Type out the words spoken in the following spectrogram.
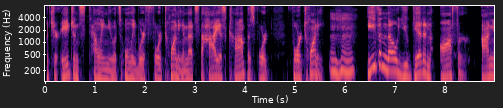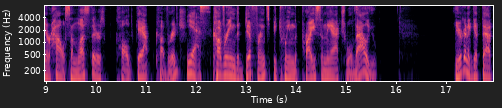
but your agent's telling you it's only worth 420, and that's the highest comp is for 420, mm-hmm. even though you get an offer on your house, unless there's called gap coverage, Yes. covering the difference between the price and the actual value, you're going to get that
